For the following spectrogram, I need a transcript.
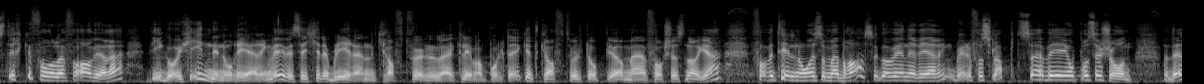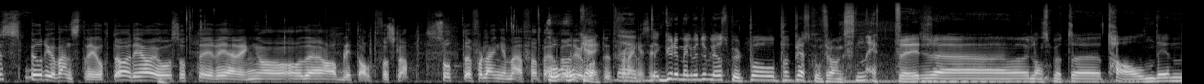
styrkeforholdet får avgjøre. Vi går jo ikke inn i noen regjering vi, hvis ikke det blir en kraftfull eh, klimapolitikk, et kraftfullt oppgjør med Forskjells-Norge. Får vi til noe som er bra, så går vi inn i regjering. Blir det for slapt, så er vi i opposisjon. Det burde jo Venstre gjort. da. De har jo sittet i regjering, og det har blitt altfor slapt. Sittet for lenge med Frp. Burde okay. jo gått ut for lenge siden. Guri Melby, du ble jo spurt på, på pressekonferansen etter uh, landsmøtetalen din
